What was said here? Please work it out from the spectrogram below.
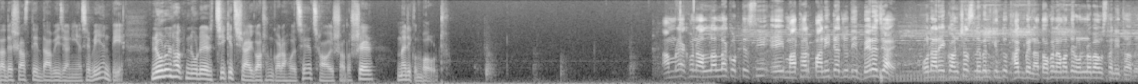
তাদের শাস্তির দাবি জানিয়েছে বিএনপি। নুরুল হক নূরের চিকিৎসায় গঠন করা হয়েছে ছয় সদস্যের মেডিকেল বোর্ড। আমরা এখন আল্লাহ আল্লাহ করতেছি, এই মাথার পানিটা যদি বেড়ে যায়, ওনার এই কনসাস লেভেল কিন্তু থাকবে না, তখন আমাদের অন্য ব্যবস্থা নিতে হবে।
